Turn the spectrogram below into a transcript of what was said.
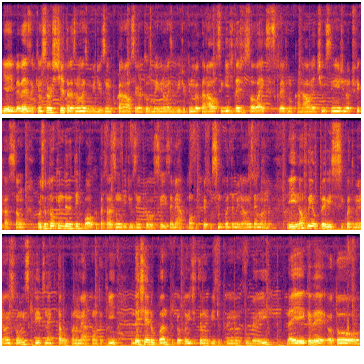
E aí, beleza? Aqui é o Sr. Xie trazendo mais um videozinho pro canal, sejam todos bem-vindos a mais um vídeo aqui no meu canal. Seguinte, deixa seu like, se inscreve no canal e ativa o sininho de notificação. Hoje eu tô aqui no DD Walker pra trazer um videozinho pra vocês da minha conta que pegou 50 milhões, né mano? E não fui eu que peguei esses 50 milhões, foi um inscrito, né, que tava upando minha conta aqui. Eu deixei ele upando porque eu tô editando vídeo pro YouTube aí. Daí, quer ver, eu tô,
